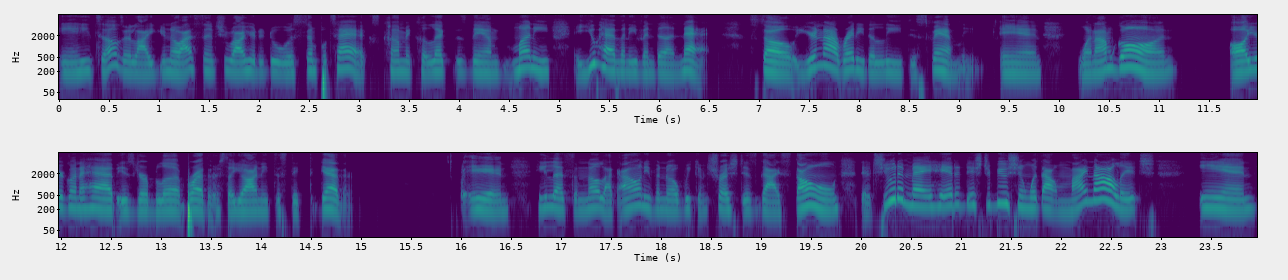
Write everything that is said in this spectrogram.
And he tells her, like, you know, I sent you out here to do a simple tax. Come and collect this damn money, and you haven't even done that. So you're not ready to lead this family. And when I'm gone, all you're going to have is your blood brother. So y'all need to stick together. And he lets them know, like, I don't even know if we can trust this guy Stone that you'd have made head of distribution without my knowledge. And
